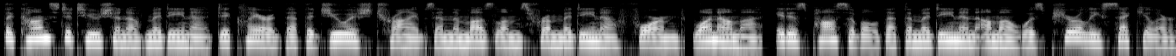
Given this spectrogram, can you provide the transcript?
The Constitution of Medina declared that the Jewish tribes and the Muslims from Medina formed one Ummah. It is possible that the Medinan Ummah was purely secular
